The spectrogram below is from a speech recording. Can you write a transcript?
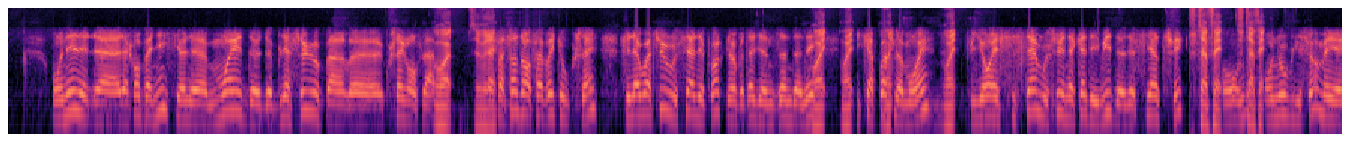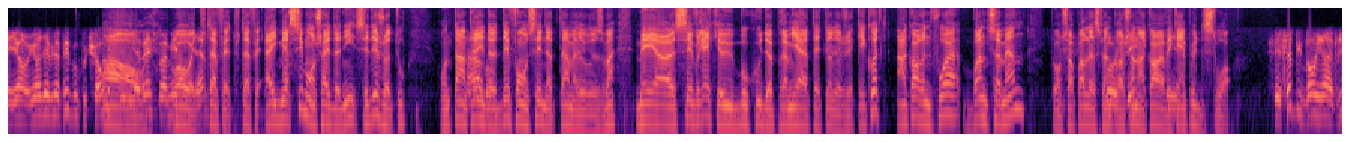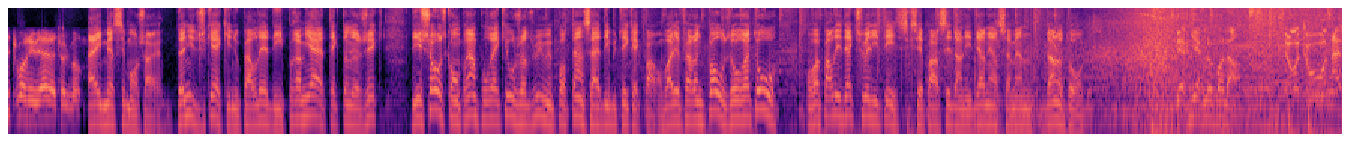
on est la, la compagnie qui a le moins de, de blessures par euh, coussin gonflable. Oui, c'est La vrai. façon dont on fabrique nos coussins, c'est la voiture aussi à l'époque, peut-être il y a une dizaine d'années, Oui, oui. qui capote le moins. Puis ils ont un système aussi, une académie de, de scientifiques. tout à fait. On, tout à fait. on oublie ça, mais ils ont, ils ont développé beaucoup de choses. Ah, il y avait ouais. le premier Ouais, ouais, tout à fait, tout à fait. Hey, merci, mon cher Denis. C'est déjà tout. On est en train Ah, bon? de défoncer notre temps, malheureusement. Mais euh, c'est vrai qu'il y a eu beaucoup de premières technologiques. Écoute, encore une fois, bonne semaine. Puis on se reparle la semaine prochaine aussi. encore avec Et- un peu d'histoire. C'est ça, puis bon Grand Prix Trois-Rivières à tout le monde. Hey, merci, mon cher. Denis Duquet qui nous parlait des premières technologiques, des choses qu'on prend pour acquis aujourd'hui, mais pourtant, ça a débuté quelque part. On va aller faire une pause. Au retour, on va parler d'actualité, ce qui s'est passé dans les dernières semaines dans l'automobile. Derrière le volant. De retour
